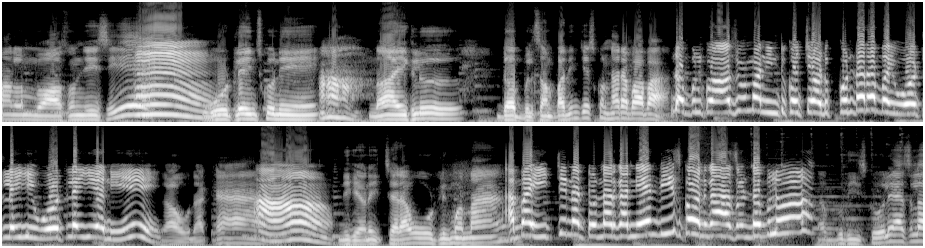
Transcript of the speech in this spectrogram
మనల్ని మోసం చేసి. ఓట్లు వేయించుకుని నాయకులు డబ్బులు సంపాదించేసుకుంటున్నారా బాబా? డబ్బుల కోసం మన ఇంటికి వచ్చి అడుక్కుంటారా అబ్బాయి ఓట్లయ్యి ఓట్లయ్యి అని. అవునక్క ఆ. నీకేమైనా ఇచ్చారా ఓట్లకి మొన్న? అబ్బాయి ఇచ్చినట్టున్నారు కానీ నేను తీసుకోనుగా అసలు డబ్బులు. డబ్బు తీసుకోలే అసలు.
